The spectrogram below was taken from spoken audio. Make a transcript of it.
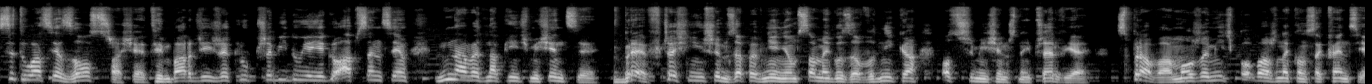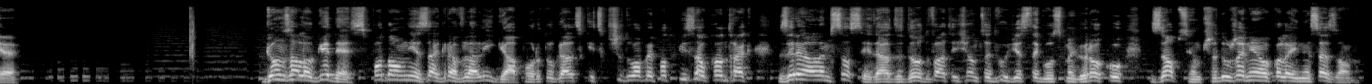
Sytuacja zaostrza się, tym bardziej, że klub przewiduje jego absencję nawet na 5 miesięcy, wbrew wcześniejszym zapewnieniom samego zawodnika o 3-miesięcznej przerwie. Sprawa może mieć poważne konsekwencje. Gonzalo Guedes podobnie zagra w La Liga. Portugalski skrzydłowy podpisał kontrakt z Realem Sociedad do 2028 roku z opcją przedłużenia o kolejny sezon.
